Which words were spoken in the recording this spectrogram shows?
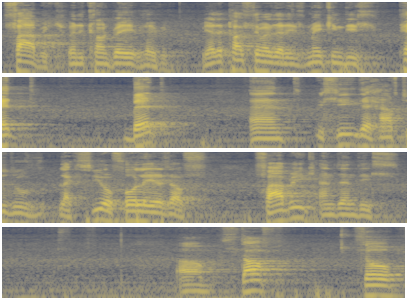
fabric when it comes very heavy. We had a customer that is making this pet bed and you see they have to do like three or four layers of fabric and then this um, stuff. So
